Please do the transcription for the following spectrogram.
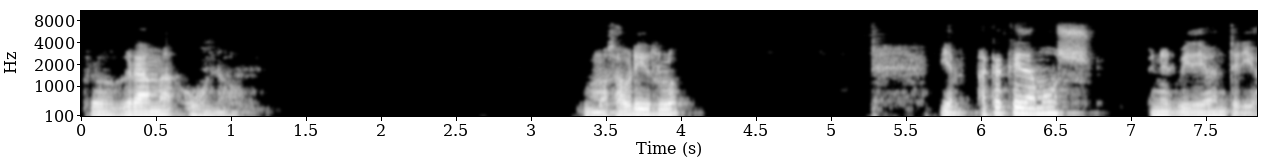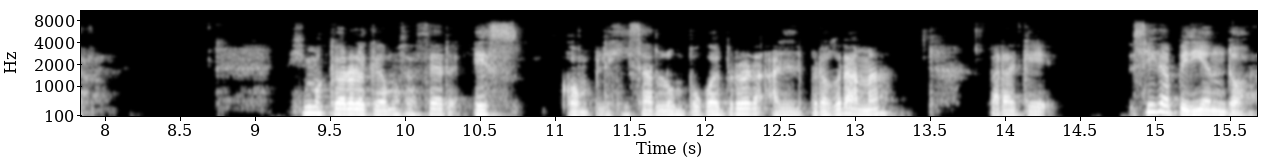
programa 1 vamos a abrirlo. Bien acá quedamos en el video anterior. Dijimos que ahora lo que vamos a hacer es complejizarlo un poco al, programa para que siga pidiendo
